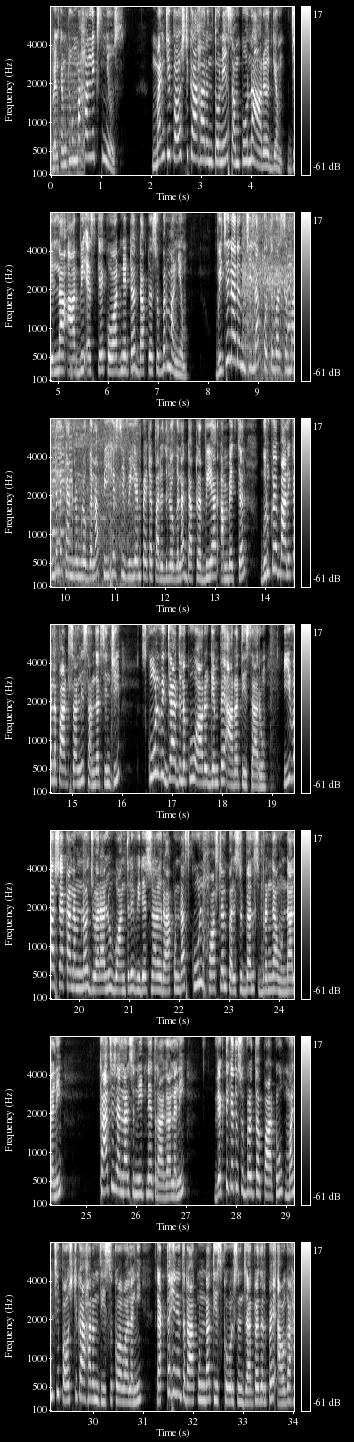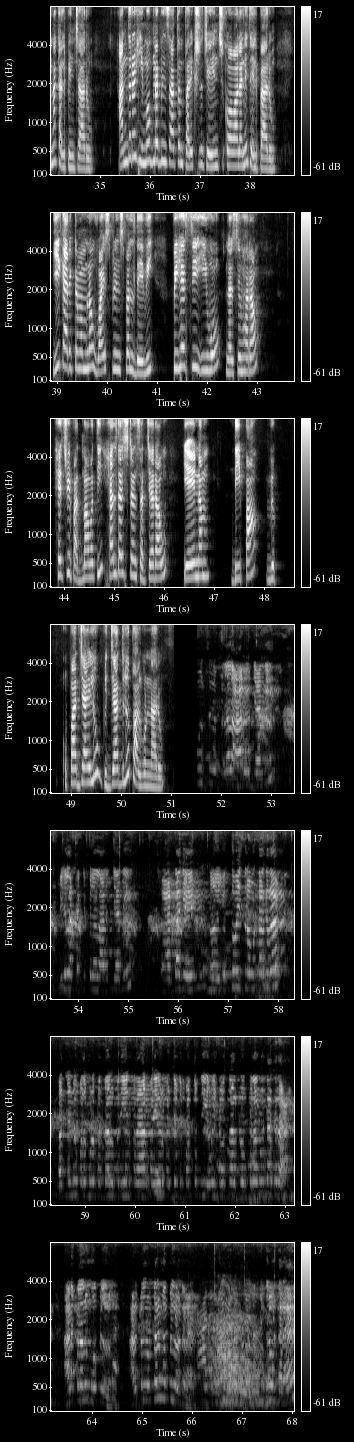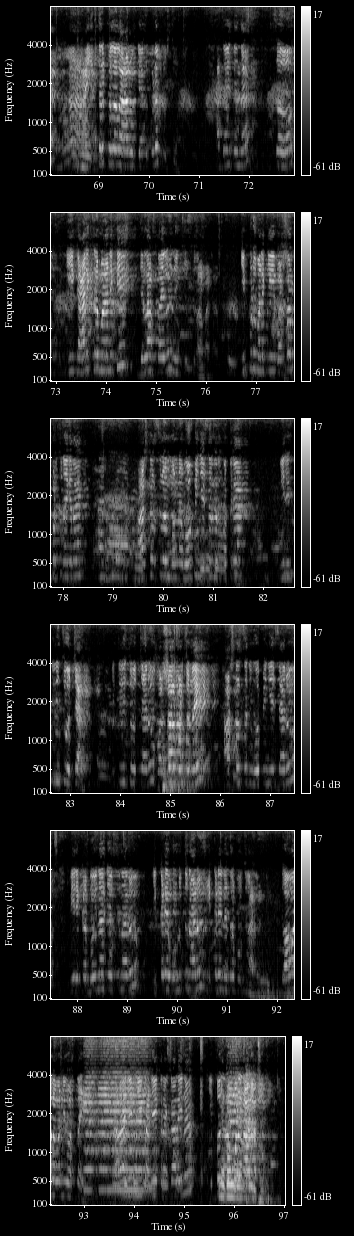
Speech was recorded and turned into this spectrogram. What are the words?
Welcome to మహాలిక్స్ news. మంచి పౌష్టికాహారంతోనే సంపూర్ణ ఆరోగ్యం జిల్లా RBSK coordinator doctor Subrahmanyam. Vizianagaram జిల్లా కొత్తవలస మండల కేంద్రంలో గల పిహెచ్సి వియ్యంపేట పరిధిలో గల డాక్టర్ బిఆర్ అంబేద్కర్ గురుకుల బాలికల పాఠశాలని సందర్శించి స్కూల్ విద్యార్థులకు ఆరోగ్యంపై ఆరా తీశారు. ఈ వర్షాకాలంలో జ్వరాలు వాంతులు విరేచనాలు రాకుండా స్కూల్ హాస్టల్ పరిశుభ్రాలు శుభ్రంగా ఉండాలని కాచి చల్లాల్సిన నీటినే త్రాగాలని వ్యక్తిగత శుభ్రతతో పాటు మంచి పౌష్టికాహారం తీసుకోవాలని రక్తహీనత రాకుండా తీసుకోవాల్సిన జాగ్రత్తలపై అవగాహన కల్పించారు. అందరూ హిమోగ్లోబిన్ శాతం పరీక్షలు చేయించుకోవాలని తెలిపారు. ఈ కార్యక్రమంలో vice principal Devi PHC EO Narasimharao HV Padmavathi health assistant Satyarao ANM Deepa ఉపాధ్యాయులు విద్యార్థులు పాల్గొన్నారు. అట్లాగే యుక్త వయసులో ఉంటారు కదా? పన్నెండు పదమూడు పద్నాలుగు పదిహేను పదహారు పదిహేడు పద్దెనిమిది పంతొమ్మిది ఇరవై సంవత్సరాల పిల్లలు ఉంటారు కదా? ఆడపిల్లలు మోపిల్లలు? ఆడపిల్లలు ఉంటారా మోపిల్లలు ఉంటారా? ఇద్దరు ఉంటారా? ఆ, ఇద్దరు పిల్లల ఆరోగ్యాన్ని కూడా చూస్తుంది. అర్థమవుతుందా సో ఈ కార్యక్రమానికి జిల్లా స్థాయిలో నేను చూస్తున్నాను అన్నమాట. ఇప్పుడు మనకి వర్షాలు పడుతున్నాయి కదా? హాస్టల్స్లో మొన్న ఓపెన్ చేశారు కదా కొత్తగా? మీరు ఇంటి నుంచి వచ్చారు. నుంచి వచ్చారు. వర్షాలు పడుతున్నాయి. హాస్టల్స్ అన్ని ఓపెన్ చేశారు. మీరు ఇక్కడ భోజనాలు చేస్తున్నారు. ఇక్కడే వండుతున్నారు. ఇక్కడే నిద్రపోతున్నారు. దోమలు అవన్నీ వస్తాయి. అలాగే మీకు అనేక రకాలైన ఇబ్బందులు రావచ్చు.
